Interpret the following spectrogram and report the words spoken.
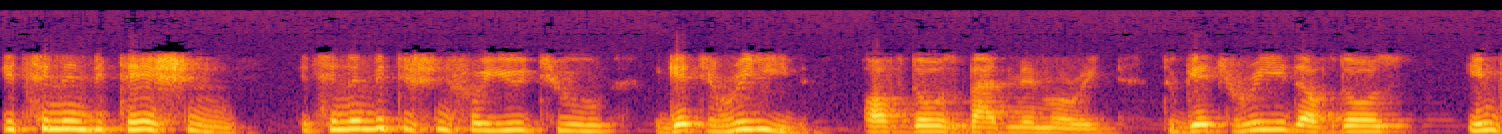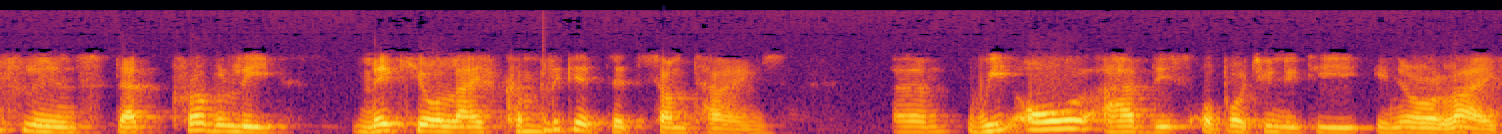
It's an invitation. It's an invitation for you to get rid of those bad memories, to get rid of those influence that probably make your life complicated sometimes. Um, we all have this opportunity in our life.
